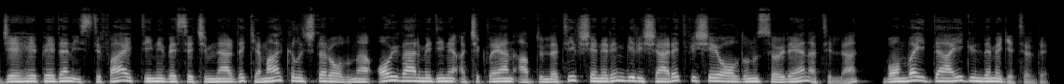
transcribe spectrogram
CHP'den istifa ettiğini ve seçimlerde Kemal Kılıçdaroğlu'na oy vermediğini açıklayan Abdüllatif Şener'in bir işaret fişeği olduğunu söyleyen Atilla, bomba iddiayı gündeme getirdi.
